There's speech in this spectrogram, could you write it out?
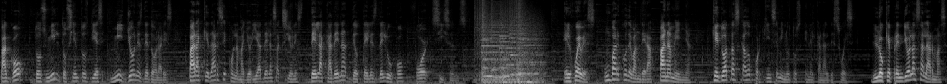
pagó 2.210 millones de dólares para quedarse con la mayoría de las acciones de la cadena de hoteles de lujo Four Seasons. El jueves, un barco de bandera panameña quedó atascado por 15 minutos en el canal de Suez, lo que prendió las alarmas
